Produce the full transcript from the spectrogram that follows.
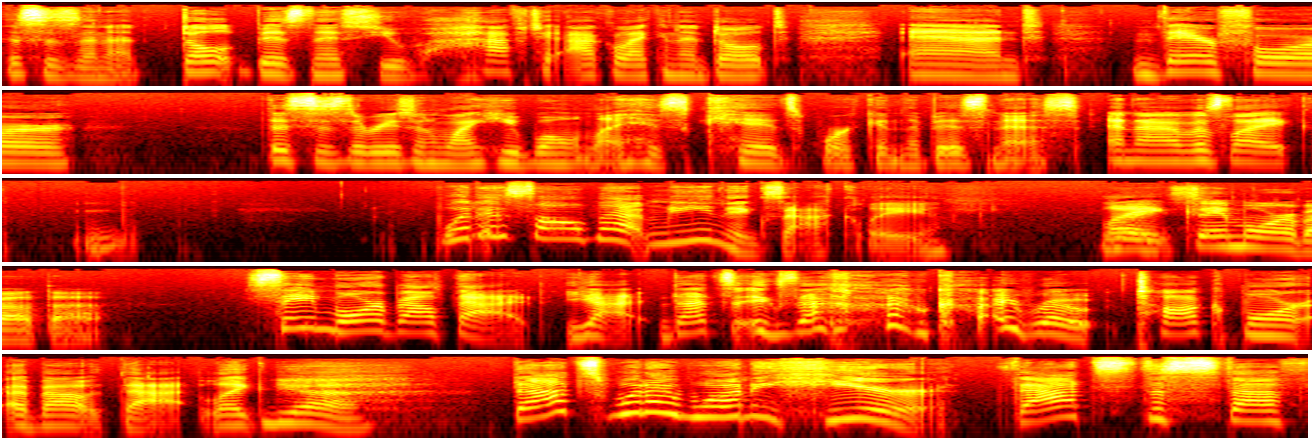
This is an adult business. You have to act like an adult. And therefore, this is the reason why he won't let his kids work in the business. And I was like, what does all that mean exactly? Like, right, say more about that. Say more about that. Yeah, that's exactly what I wrote. Talk more about that. Like, yeah, that's what I want to hear. That's the stuff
